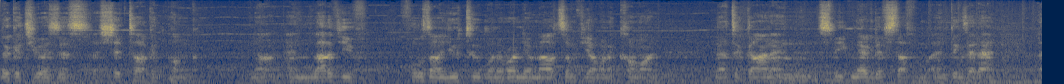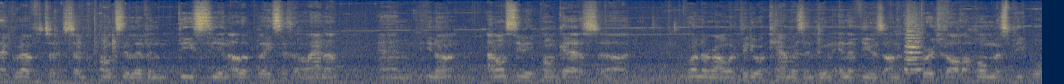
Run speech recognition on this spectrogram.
look at you as just a shit talking punk you know. And a lot of you fools on YouTube want to run your mouth. Some of you want to come on you know, to Ghana and speak negative stuff and things like that. Like we have certain punks that live in DC and other places, Atlanta, and you know, I don't see the punk ass uh, running around with video cameras and doing interviews on the bridge with all the homeless people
